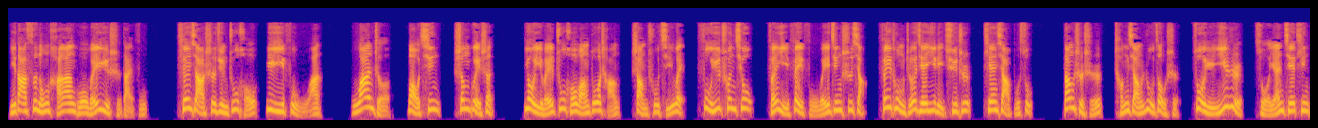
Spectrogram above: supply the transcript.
以大司农韩安国为御史大夫。天下士郡诸侯欲意复武安，武安者茂亲，生贵甚。又以为诸侯王多长，上出即位，复于春秋，焚以废府为京师相，非痛折节以礼屈之，天下不肃。当世时，丞相入奏事，坐与一日，所言皆听。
